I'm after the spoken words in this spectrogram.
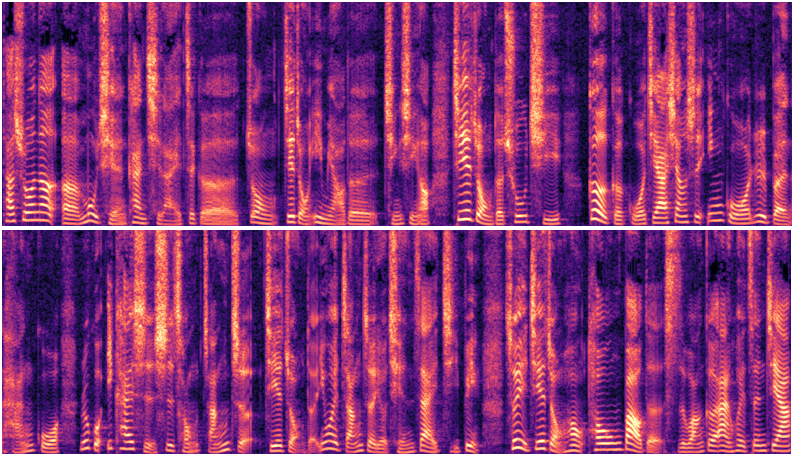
他说呢，呃，目前看起来这个种接种疫苗的情形哦，接种的初期。各个国家，像是英国、日本、韩国，如果一开始是从长者接种的，因为长者有潜在疾病，所以接种后通报的死亡个案会增加。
